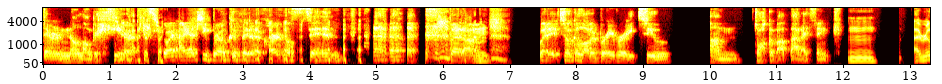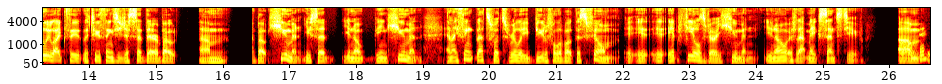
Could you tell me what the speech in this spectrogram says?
they're no longer here. Yeah, right. so I, I actually broke a bit of a cardinal sin. But um but it took a lot of bravery to um talk about that i think. Mm, I really like the the two things you just said there about um, about human. You said you know being human, and I think that's what's really beautiful about this film. It it, it feels very human. You know, if that makes sense to you. Um, Okay.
